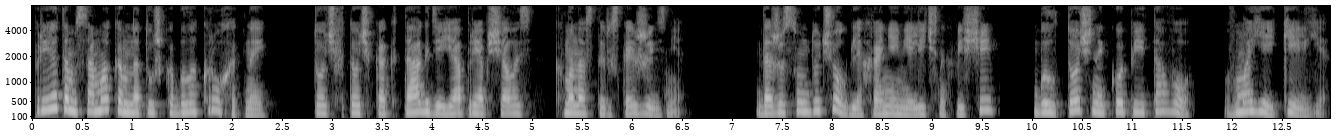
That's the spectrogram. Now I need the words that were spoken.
При этом сама комнатушка была крохотной, точь-в-точь точь как та, где я приобщалась к монастырской жизни. Даже сундучок для хранения личных вещей был точной копией того, в моей келье.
